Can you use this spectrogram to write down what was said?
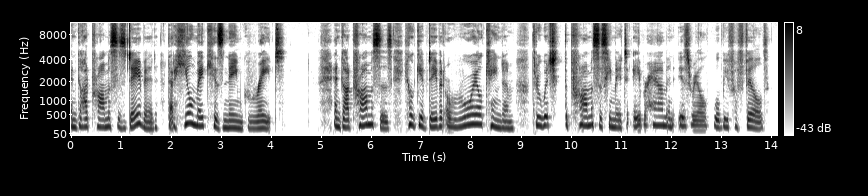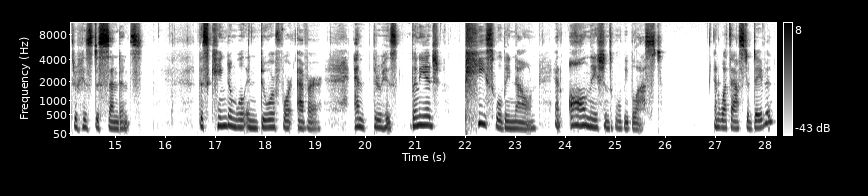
and God promises David that he'll make his name great. And God promises he'll give David a royal kingdom through which the promises he made to Abraham and Israel will be fulfilled through his descendants. This kingdom will endure forever, and through his lineage, peace will be known, and all nations will be blessed. And what's asked of David?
